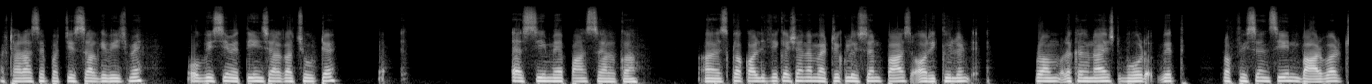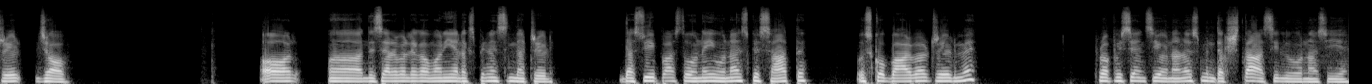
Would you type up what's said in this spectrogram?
अठारह से पच्चीस साल के बीच में। ओबीसी में तीन साल का छूट है एससी में पाँच साल का। इसका क्वालिफिकेशन है मेट्रिकुलेशन पास और equivalent from recognised board with proficiency in barber trade job और डिसर्वल लेगा one year experience in the trade दसवीं पास तो होना ही होना, इसके साथ उसको बार बार ट्रेड में प्रोफिशेंसी होना ना, उसमें दक्षता हासिल होना चाहिए।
